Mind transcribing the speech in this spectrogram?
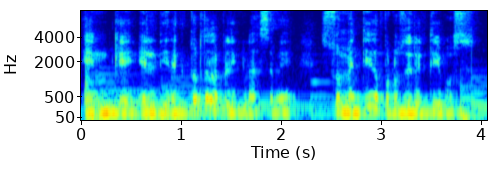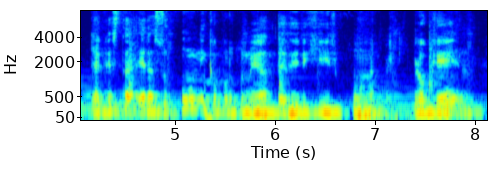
en que el director de la película se ve sometido por los directivos, ya que esta era su única oportunidad de dirigir una película. Lo que él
